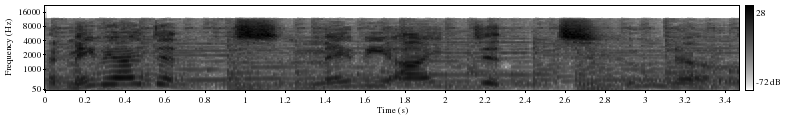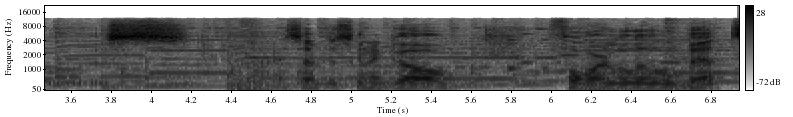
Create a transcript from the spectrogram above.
but maybe I didn't. Maybe I didn't. Who knows? So I'm just gonna go forward a little bit.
